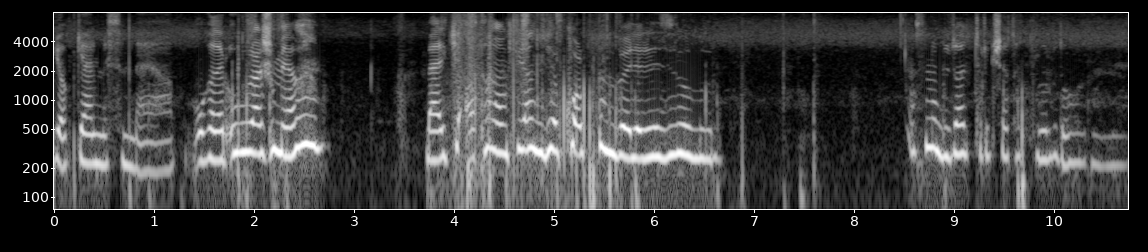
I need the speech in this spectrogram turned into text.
Yok gelmesin be ya. O kadar uğraşmayalım. Belki atamam falan diye korktum böyle rezil olurum. Aslında güzel trick shot atılır da oradan ya.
